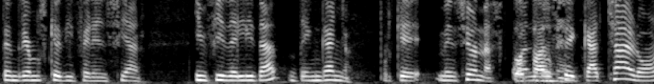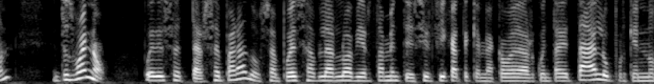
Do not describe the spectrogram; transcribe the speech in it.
tendríamos que diferenciar infidelidad de engaño, porque mencionas cuando se cacharon, entonces bueno, puedes estar separado, o sea, puedes hablarlo abiertamente, decir, fíjate que me acabo de dar cuenta de tal o porque no,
